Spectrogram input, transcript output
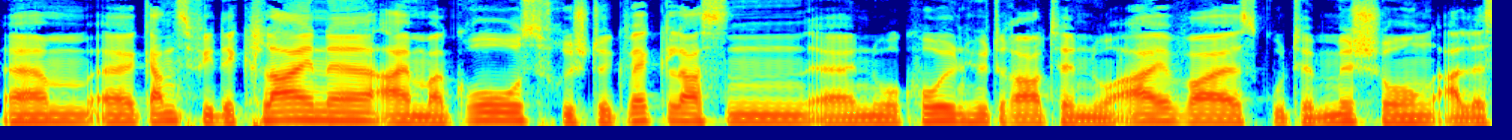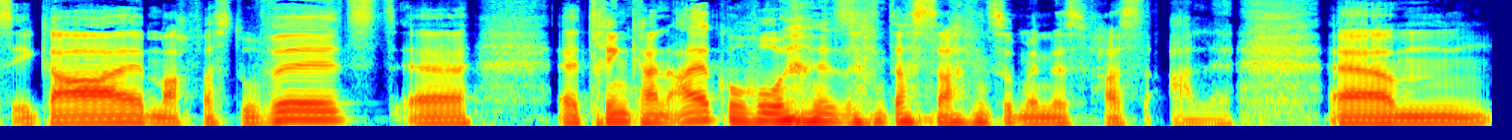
Ähm, äh, ganz viele kleine, einmal groß, Frühstück weglassen, äh, nur Kohlenhydrate, nur Eiweiß, gute Mischung, alles egal, mach was du willst, äh, äh, trink kein Alkohol, das sagen zumindest fast alle. Ähm,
